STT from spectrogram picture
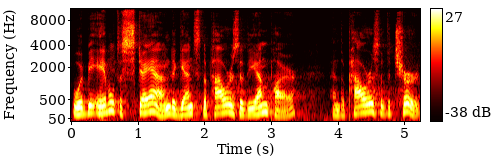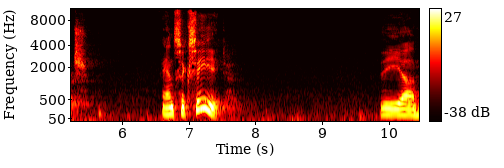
would be able to stand against the powers of the empire and the powers of the church and succeed. The, uh,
